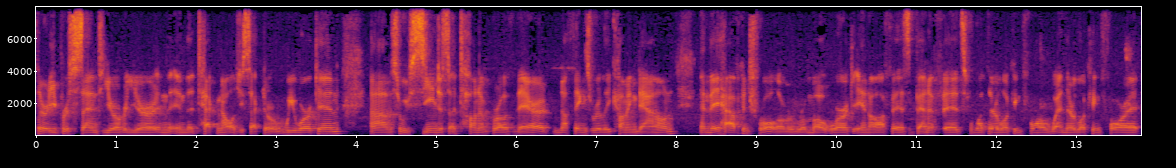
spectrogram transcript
30% year over year in the, in the technology sector we work in. Um, so we've seen just a ton of growth there. Nothing's really coming down. And they have control over remote work, in office, benefits, what they're looking for, when they're looking for it.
